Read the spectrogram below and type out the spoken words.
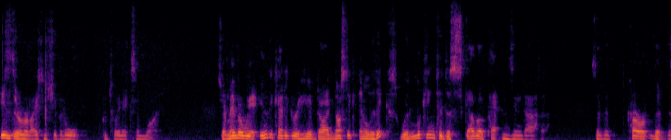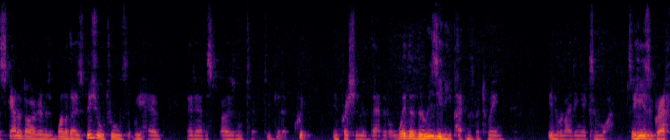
is there a relationship at all between X and Y? So remember, we're in the category here of diagnostic analytics. We're looking to discover patterns in data. So the, the, the scatter diagram is one of those visual tools that we have at our disposal to, to get a quick impression of that, or whether there is any patterns between in relating X and Y. So here's a graph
